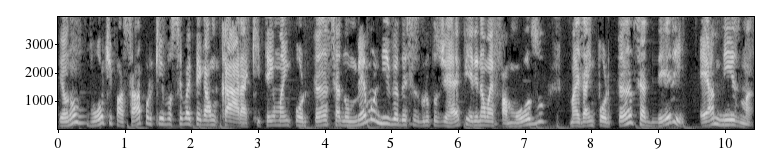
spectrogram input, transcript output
eu não vou te passar porque você vai pegar um cara que tem uma importância no mesmo nível desses grupos de rap, ele não é famoso, mas a importância dele é a mesma.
